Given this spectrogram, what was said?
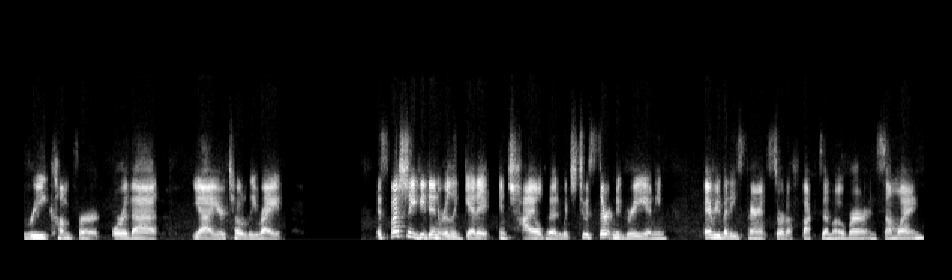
recomfort, or that, yeah, you're totally right. Especially if you didn't really get it in childhood, which to a certain degree, I mean, everybody's parents sort of fucked them over in some way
